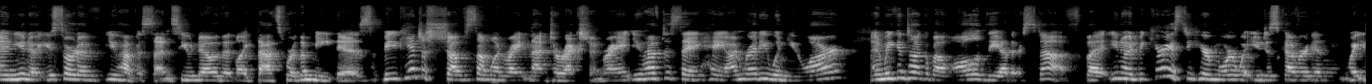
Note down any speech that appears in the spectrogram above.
and you know you sort of you have a sense you know that like that's where the meat is but you can't just shove someone right in that direction right you have to say hey i'm ready when you are and we can talk about all of the other stuff but you know i'd be curious to hear more what you discovered in what you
